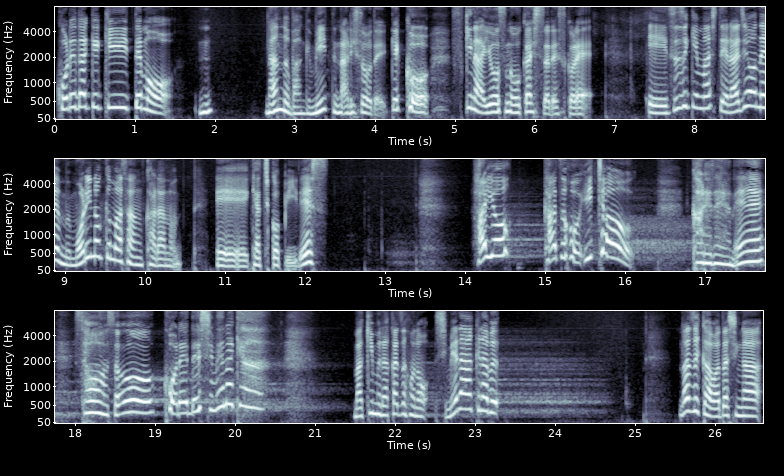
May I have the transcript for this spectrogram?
これだけ聞いても、ん？何の番組？ってなりそうで、結構好きな様子のおかしさです、これ。えー、続きまして、ラジオネーム森のくまさんからの、えー、キャッチコピーです。はいよ和穂一丁これだよね。そうそう、これで締めなきゃ。牧村和穂のシメラークラブ。なぜか私が、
